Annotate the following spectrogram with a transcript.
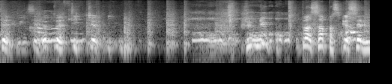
C'est lui, c'est le petit Johnny. Je ne dis pas ça parce que c'est le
